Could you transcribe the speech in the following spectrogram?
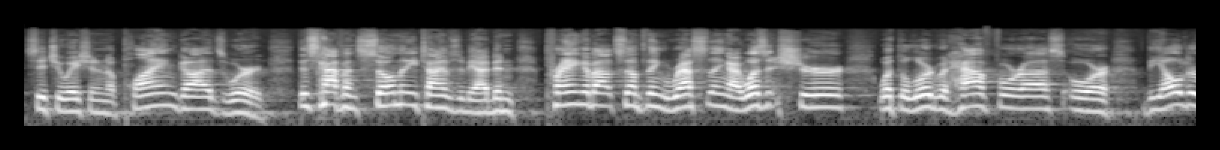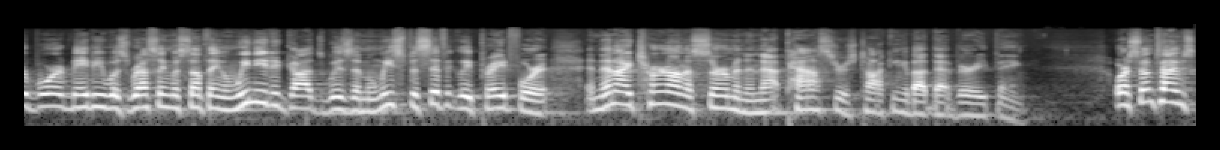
situation and applying God's word. This happens so many times to me. I've been praying about something, wrestling. I wasn't sure what the Lord would have for us, or the elder board maybe was wrestling with something, and we needed God's wisdom, and we specifically prayed for it. And then I turn on a sermon, and that pastor is talking about that very thing. Or sometimes,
